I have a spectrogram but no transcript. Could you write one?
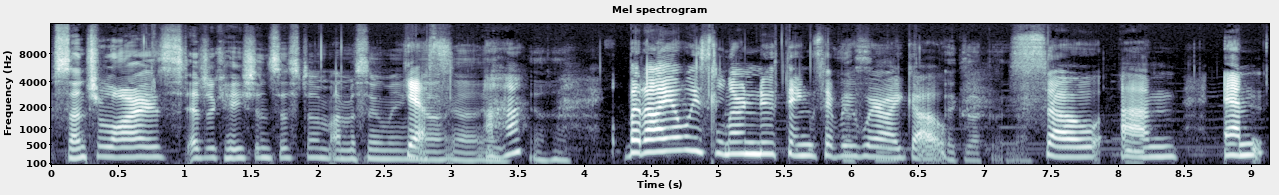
centralized education system. I'm assuming. Yes. Yeah, yeah, yeah, uh-huh. yeah. But I always learn new things everywhere I go. Exactly. So, um, and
